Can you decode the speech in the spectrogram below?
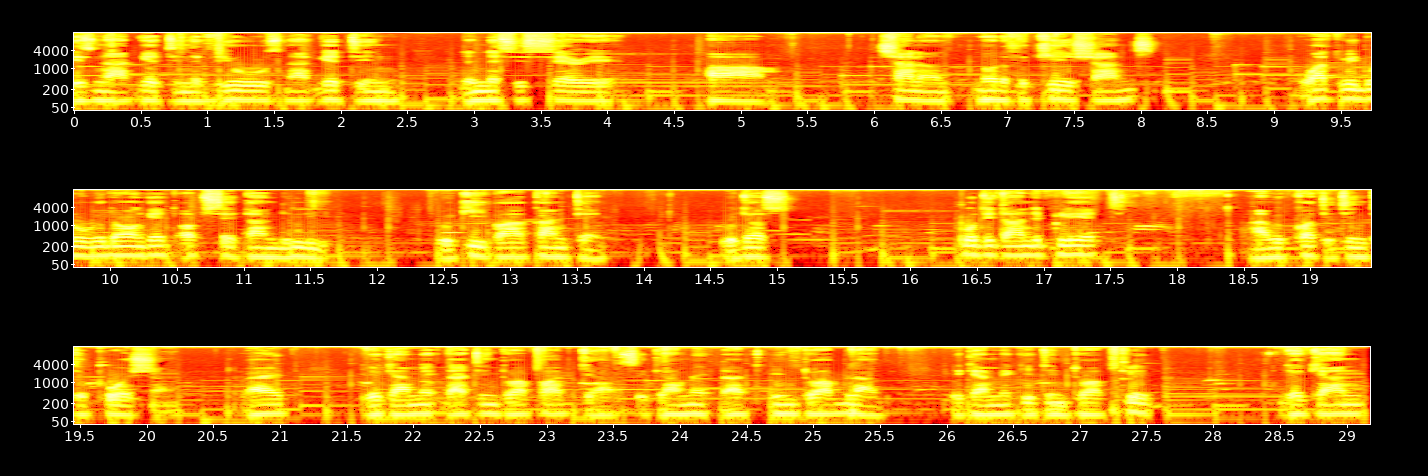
is not getting the views not getting the necessary um, channel notifications what we do we don't get upset and delete we keep our content we just put it on the plate and we cut it into portion right? You can make that into a podcast. You can make that into a blog. You can make it into a clip. You can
